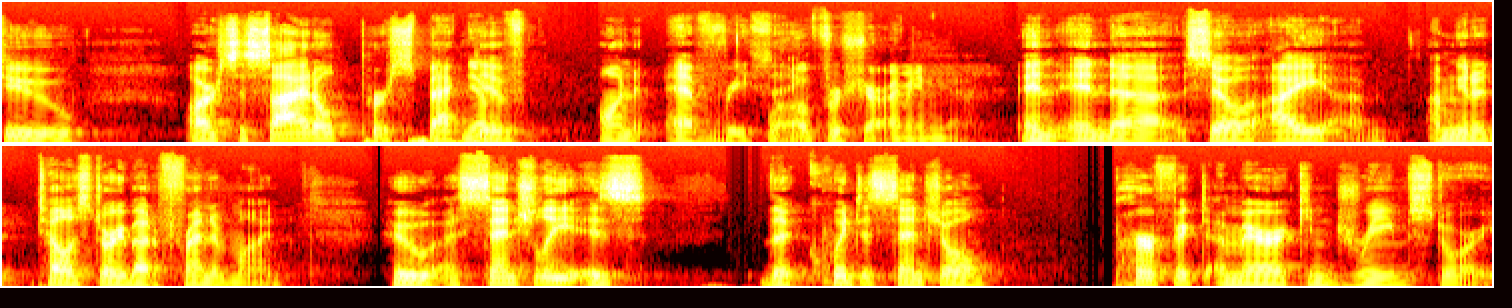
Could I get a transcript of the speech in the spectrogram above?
to our societal perspective on everything. oh, for sure. I mean, yeah, And and uh, so I I'm going to tell a story about a friend of mine who essentially is the quintessential perfect American dream story.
